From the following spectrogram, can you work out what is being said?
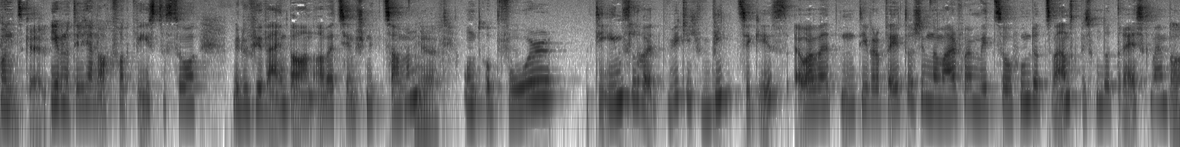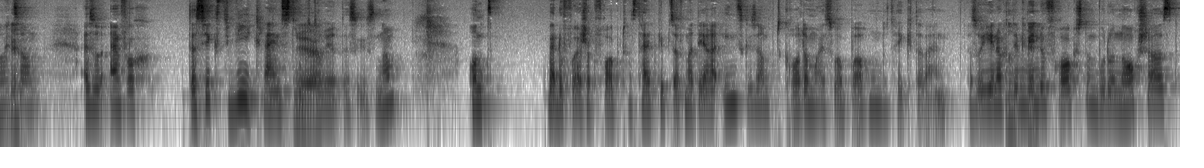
und geil. ich habe natürlich auch nachgefragt, wie ist das so, mit wie vielen Weinbauern arbeitet ihr im Schnitt zusammen? Ja. Und obwohl die Insel halt wirklich winzig ist, arbeiten die Barbados im Normalfall mit so 120 bis 130 Weinbauern Okay. zusammen. Also einfach, da siehst du, wie klein strukturiert das ist. Ne? Und weil du vorher schon gefragt hast, heute gibt es auf Madeira insgesamt gerade mal so ein paar hundert Hektar Wein. Also je nachdem, Okay. wen du fragst und wo du nachschaust,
